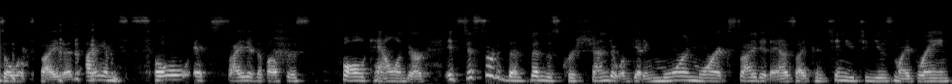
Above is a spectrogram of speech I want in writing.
so excited. I am so excited about this fall calendar. It's just sort of been, been, this crescendo of getting more and more excited as I continue to use my brain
